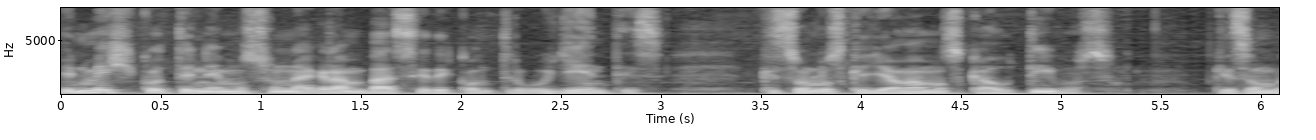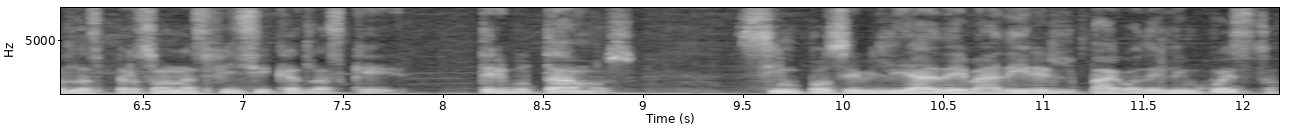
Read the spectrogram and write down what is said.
en México tenemos una gran base de contribuyentes, que son los que llamamos cautivos, que somos las personas físicas las que tributamos sin posibilidad de evadir el pago del impuesto.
